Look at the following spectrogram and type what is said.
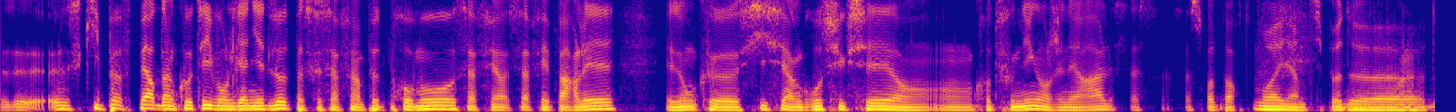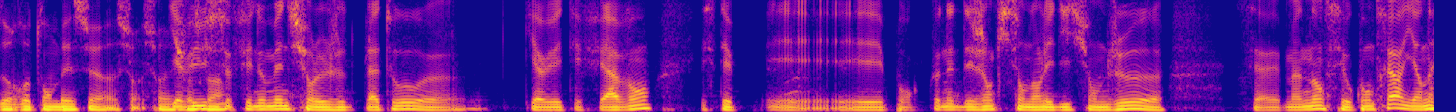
euh, ce qu'ils peuvent perdre d'un côté, ils vont le gagner de l'autre parce que ça fait un peu de promo, ça fait, ça fait parler. Et donc, euh, si c'est un gros succès en, en crowdfunding, en général, ça, se- ça se reporte. ouais il y a un petit peu de, Voilà. de retombées sur, sur, sur les Il y avait eu ce phénomène sur le jeu de plateau euh, qui avait été fait avant. Et, c'était, et, et pour connaître des gens qui sont dans l'édition de jeux, maintenant c'est au contraire. Il y en a,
